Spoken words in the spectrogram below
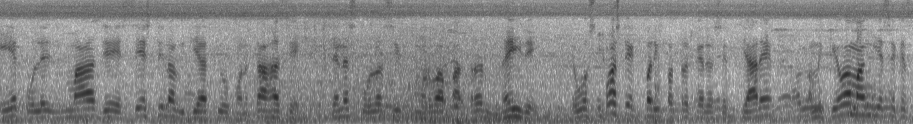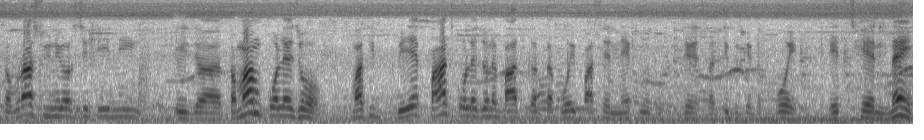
એ કોલેજમાં જે એસસી, એસટીના વિદ્યાર્થીઓ ભણતા હશે તેને સ્કોલરશિપ મળવા પાત્ર નહીં રહે. એવો સ્પષ્ટ એક પરિપત્ર કર્યો છે. ત્યારે અમે કહેવા માંગીએ છીએ કે સૌરાષ્ટ્ર યુનિવર્સિટીની તમામ કોલેજોમાંથી બે પાંચ કોલેજોને બાદ કરતાં કોઈ પાસે નેકનું જે સર્ટિફિકેટ હોય એ છે નહીં.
